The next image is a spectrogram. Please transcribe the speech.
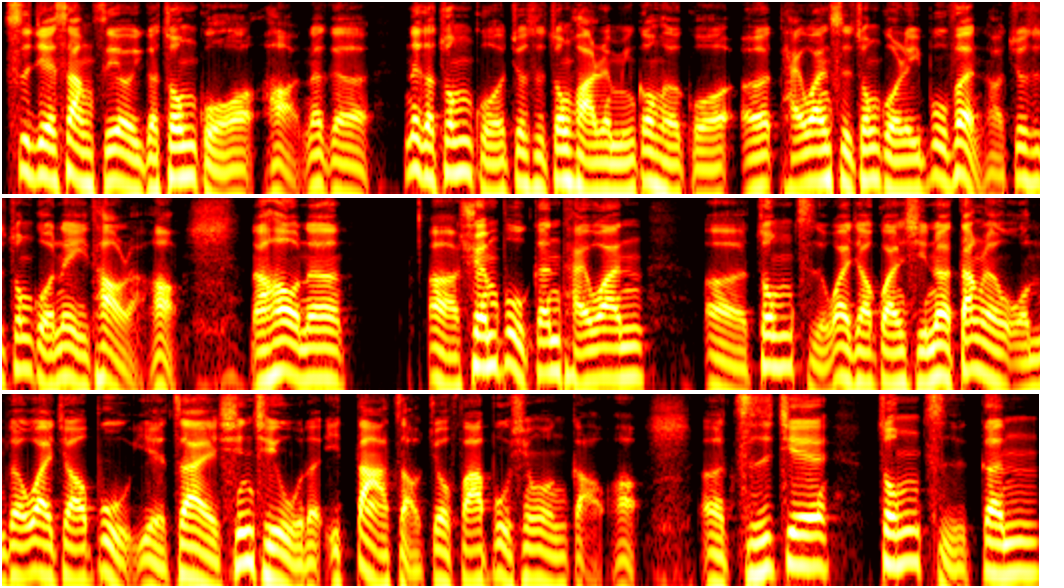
世界上只有一个中国，哈，那个那个中国就是中华人民共和国，而台湾是中国的一部分，啊，就是中国那一套了，哈，然后呢。啊、呃，宣布跟台湾呃终止外交关系。那当然，我们的外交部也在星期五的一大早就发布新闻稿啊，呃，直接终止跟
